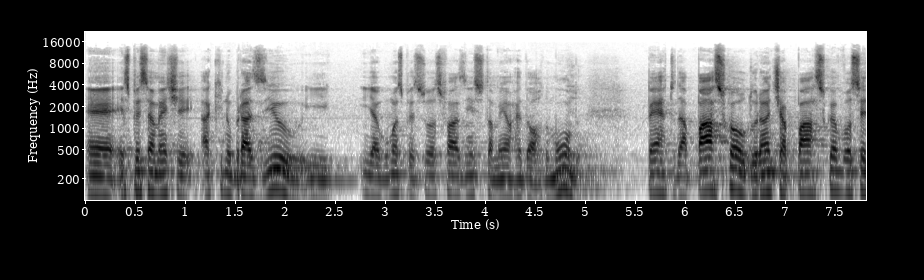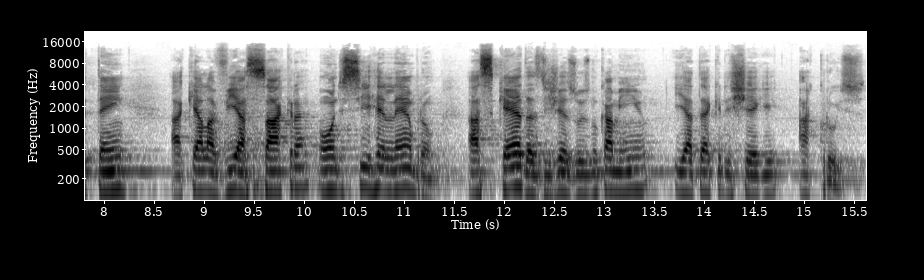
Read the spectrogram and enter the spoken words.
é, especialmente aqui no Brasil, e, e algumas pessoas fazem isso também ao redor do mundo, perto da Páscoa ou durante a Páscoa, você tem aquela via sacra onde se relembram as quedas de Jesus no caminho e até que ele chegue à cruz.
